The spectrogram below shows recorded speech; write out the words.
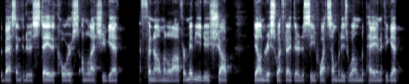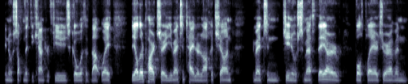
the best thing to do is stay the course unless you get a phenomenal offer. Maybe you do shop D'Andre Swift out there to see what somebody's willing to pay. And if you get, you know, something that you can't refuse, go with it that way. The other parts are you mentioned Tyler Lockett, Sean. You mentioned Geno Smith. They are both players who are having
